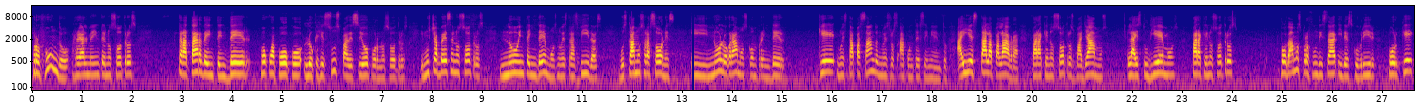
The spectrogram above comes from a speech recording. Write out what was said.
profundo realmente nosotros tratar de entender poco a poco lo que Jesús padeció por nosotros. Y muchas veces nosotros no entendemos nuestras vidas, buscamos razones y no logramos comprender qué nos está pasando en nuestros acontecimientos. Ahí está la palabra para que nosotros vayamos, la estudiemos, para que nosotros podamos profundizar y descubrir por qué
